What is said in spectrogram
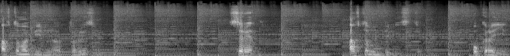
автомобільного туризму серед автомобілістів України.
